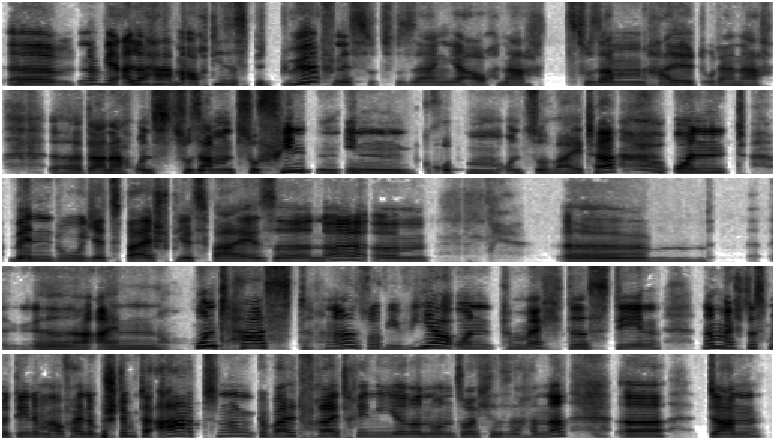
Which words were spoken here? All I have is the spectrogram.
äh, ne, wir alle haben auch dieses Bedürfnis sozusagen ja auch nach Zusammenhalt oder nach äh, danach uns zusammenzufinden in Gruppen und so weiter. Und wenn du jetzt beispielsweise ne, ähm, äh, äh, einen Hund hast, ne, so wie wir, und möchtest den, ne, möchtest mit denen auf eine bestimmte Art ne, gewaltfrei trainieren und solche Sachen, ne, äh, dann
